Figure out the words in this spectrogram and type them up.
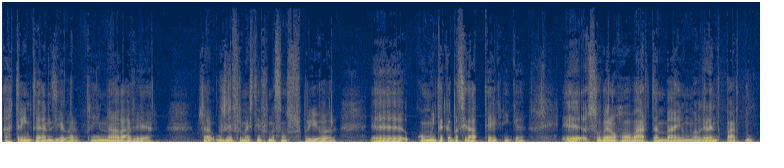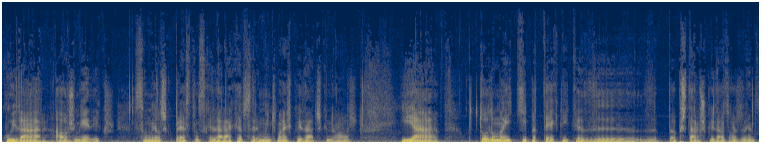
há 30 anos e agora não têm nada a ver. Já, os enfermeiros têm formação superior, uh, com muita capacidade técnica, uh, souberam roubar também uma grande parte do cuidar aos médicos, são eles que prestam, se calhar, à cabeceira muito mais cuidados que nós, e há toda uma equipa técnica de, de, prestar os cuidados aos doentes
